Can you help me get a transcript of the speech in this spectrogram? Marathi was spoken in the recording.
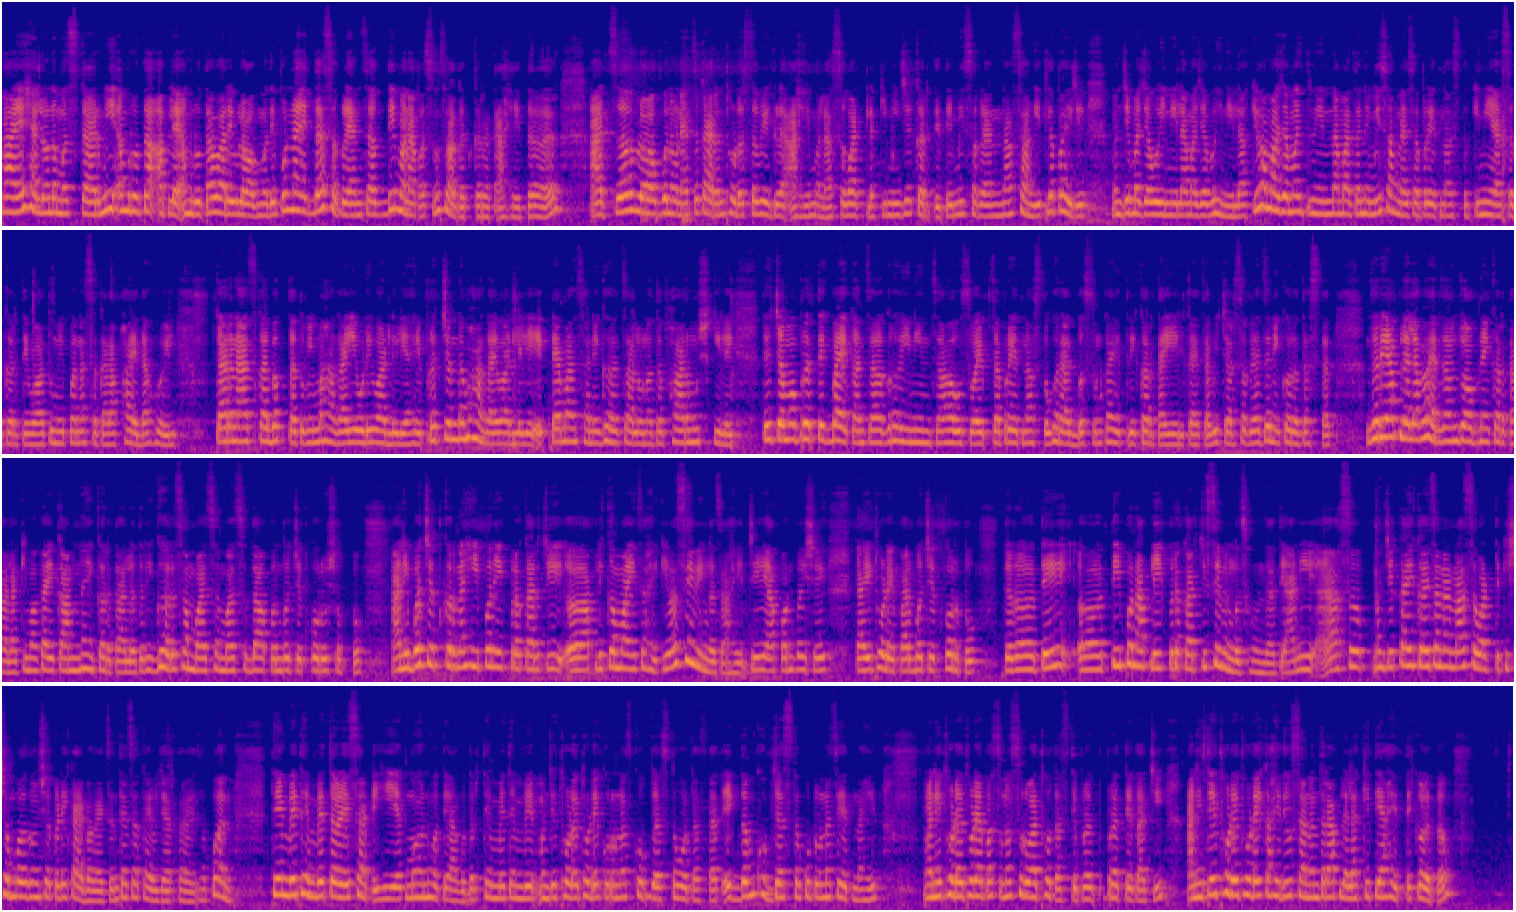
हाय हॅलो नमस्कार. मी अमृता आपल्या अमृता वारी व्लॉगमध्ये पुन्हा एकदा सगळ्यांचं अगदी मनापासून स्वागत करत आहे. तर आजचं व्लॉग बनवण्याचं कारण थोडंसं वेगळं आहे. मला असं वाटलं की मी जे करते ते मी सगळ्यांना सांगितलं पाहिजे. म्हणजे माझ्या वहिनीला माझ्या बहिणीला किंवा माझ्या मैत्रिणींना माझा नेहमी सांगण्याचा प्रयत्न असतो की मी असं करते वा तुम्ही पण असं करा फायदा होईल. कारण आजकाल बघता तुम्ही महागाई एवढी वाढलेली आहे. प्रचंड महागाई वाढलेली आहे. एकट्या माणसाने घर चालवणं तर फार मुश्किल आहे. त्याच्यामुळे प्रत्येक बायकांचा गृहिणींचा हाऊसवाईफचा प्रयत्न असतो. घरात बसून काहीतरी करता येईल कायचा विचार सगळ्या जणी करत असतात. जरी आपल्याला बाहेर जाऊन जॉब नाही करता आला किंवा काही काम नाही करता आलं तरी घर सांभाळ सांभाळ सुद्धा आपण बचत करू शकतो. आणि बचत करणं ही पण एक प्रकारची आपली कमाईच आहे किंवा सेव्हिंगच आहे. जे आपण पैसे काही थोडेफार बचत करतो तर ते ती पण आपली एक प्रकारची सेव्हिंगच होऊन जाते. आणि असं म्हणजे काही काही जणांना असं वाटतं की शंभर दोनशेकडे काय बघायचं आणि त्याचा काय विचार करायचा? पण थेंबे थेंबे तळेसाठी ही एक म्हण होते अगोदर. थेंबे थेंबे म्हणजे थोडे थोडे करूनच खूप जास्त होत असतात. एकदम खूप जास्त कुठूनच येत नाहीत. आणि थोड्या थोड्यापासूनच सुरुवात होत असते प्र- प्रत्येकाची. आणि ते थोडे थोडे काही दिवसानंतर आपल्याला किती आहेत ते कळतं.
